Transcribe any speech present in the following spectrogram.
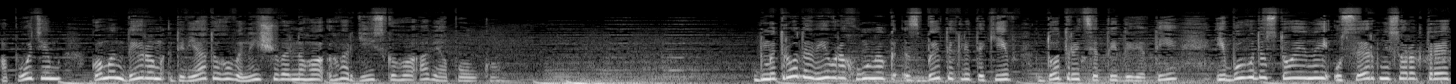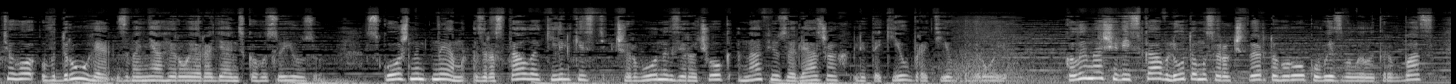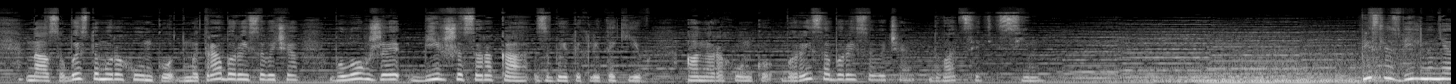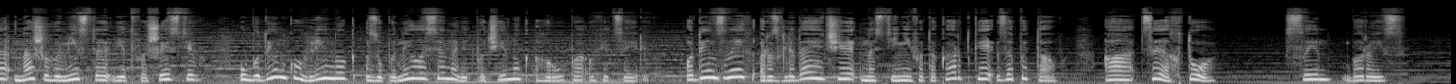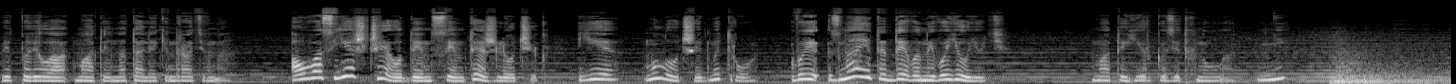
а потім командиром 9-го винищувального гвардійського авіаполку. Дмитро довів рахунок збитих літаків до 39 і був удостоєний у серпні 43-го вдруге звання Героя Радянського Союзу. З кожним днем зростала кількість червоних зірочок на фюзеляжах літаків братів героїв. Коли наші війська в лютому 44-го року визволили Кривбас, на особистому рахунку Дмитра Борисовича було вже більше 40 збитих літаків, а на рахунку Бориса Борисовича 27. Після звільнення нашого міста від фашистів у будинку глінок зупинилася на відпочинок група офіцерів. Один з них, розглядаючи на стіні фотокартки, запитав: А це хто? Син Борис, відповіла мати Наталя Кіндратівна. А у вас є ще один син, теж льотчик? Є молодший Дмитро. Ви знаєте, де вони воюють? Мати гірко зітхнула. Ні.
